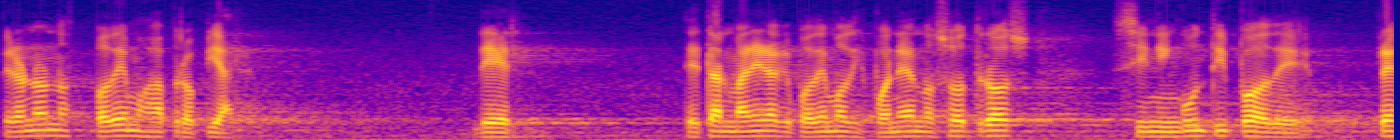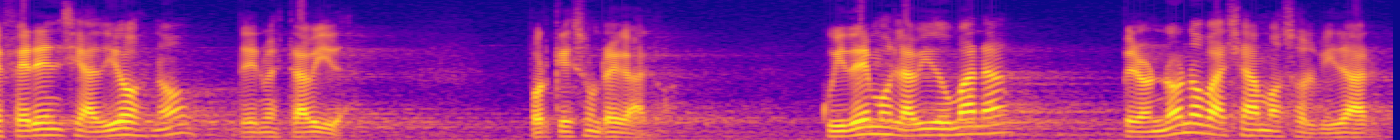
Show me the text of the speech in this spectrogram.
pero no nos podemos apropiar de Él, de tal manera que podemos disponer nosotros sin ningún tipo de referencia a Dios, ¿no? De nuestra vida, porque es un regalo. Cuidemos la vida humana, pero no nos vayamos a olvidar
